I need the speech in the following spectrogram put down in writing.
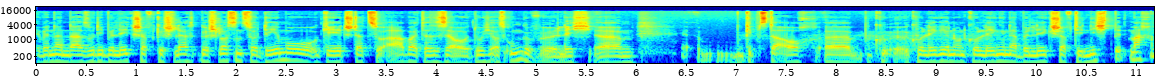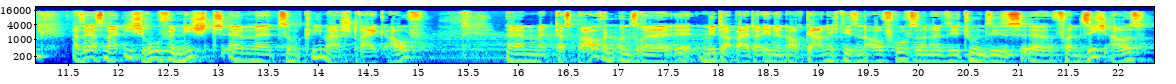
wenn dann da so die Belegschaft geschlossen zur Demo geht, statt zur Arbeit, das ist ja auch durchaus ungewöhnlich. Ähm, Gibt es da auch äh, Kolleginnen und Kollegen in der Belegschaft, die nicht mitmachen? Also erstmal, ich rufe nicht ähm, zum Klimastreik auf. Ähm, das brauchen unsere äh, MitarbeiterInnen auch gar nicht, diesen Aufruf, sondern sie tun es äh, von sich aus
